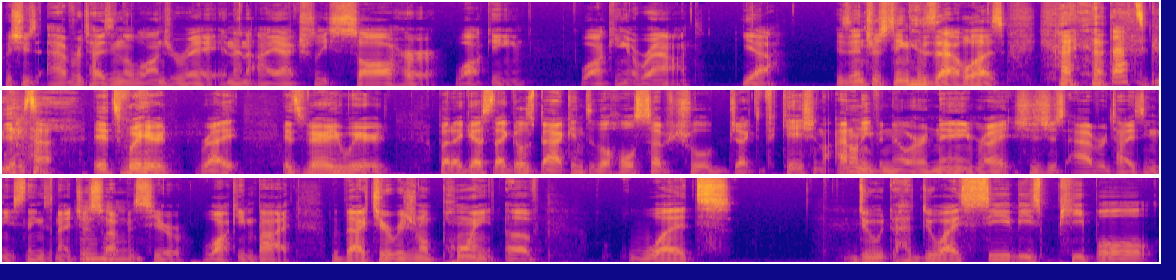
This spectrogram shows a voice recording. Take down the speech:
but she was advertising the lingerie, and then I actually saw her walking walking around. Yeah. As interesting as that was. That's crazy. Yeah, it's weird, right? It's very weird. But I guess that goes back into the whole sexual objectification. I don't even know her name, right? She's just advertising these things, and I just so happen mm-hmm. to see her walking by. But back to your original point of what do do I see these people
